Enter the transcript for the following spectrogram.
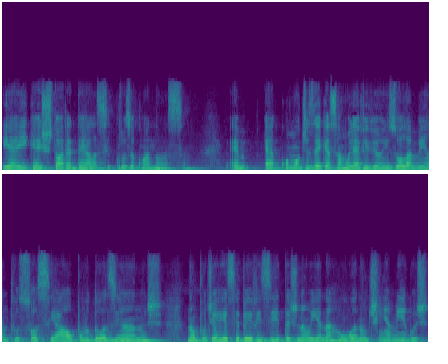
E é aí que a história dela se cruza com a nossa. É, é como dizer que essa mulher viveu em isolamento social por 12 anos. Não podia receber visitas, não ia na rua, não tinha amigos,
